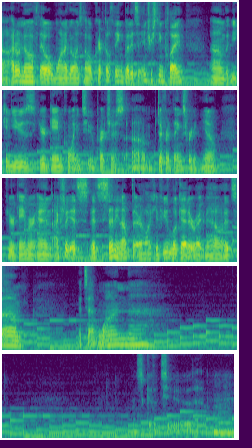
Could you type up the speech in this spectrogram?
Uh, I don't know if they'll want to go into the whole crypto thing, but it's an interesting play. Um, you can use your game coin to purchase um, different things for you know if you're a gamer, and actually it's it's sitting up there. Like if you look at it right now, it's um it's at one. Uh, let's go to that one.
